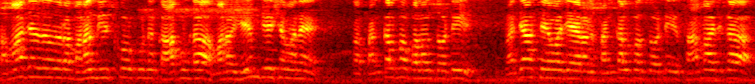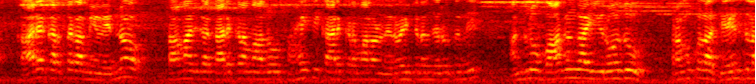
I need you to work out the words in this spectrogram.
సమాజం ద్వారా మనం తీసుకోకుండా కాకుండా మనం ఏం చేసామనే ఒక సంకల్ప బలంతో ప్రజాసేవ చేయాలనే సంకల్పంతో సామాజిక కార్యకర్తగా మేము ఎన్నో సామాజిక కార్యక్రమాలు సాహితీ కార్యక్రమాలను నిర్వహించడం జరుగుతుంది. అందులో భాగంగా ఈరోజు ప్రముఖుల జయంతుల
